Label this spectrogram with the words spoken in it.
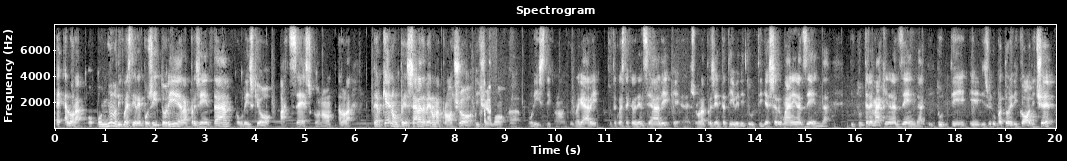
E allora, o- ognuno di questi repository rappresenta un rischio pazzesco. No? Allora, perché non pensare ad avere un approccio, diciamo, uh, olistico, no? in cui magari tutte queste credenziali, che eh, sono rappresentative di tutti gli esseri umani in azienda, di tutte le macchine in azienda, di tutti gli sviluppatori di codice,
